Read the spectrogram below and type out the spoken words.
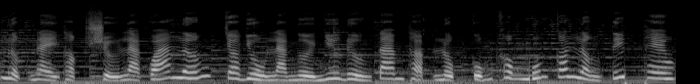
lực này thật sự là quá lớn, Cho dù là người như đường tam thập lục cũng không muốn có lần tiếp theo.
